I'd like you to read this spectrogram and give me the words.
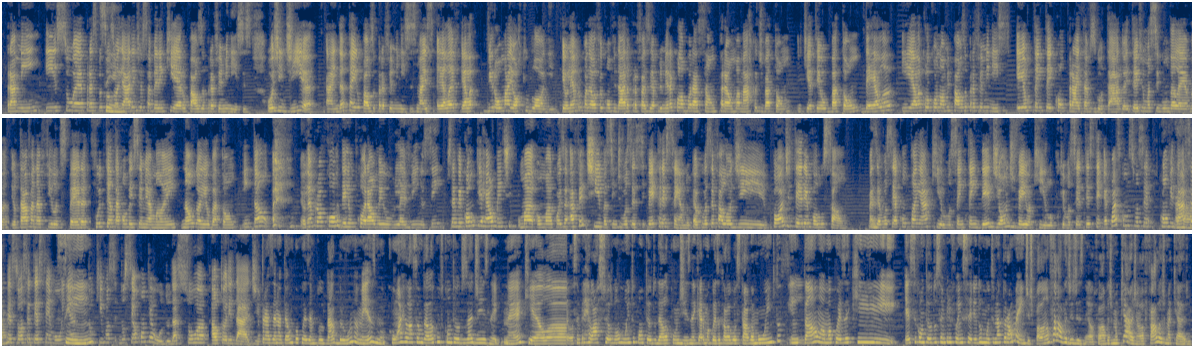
Para mim, isso é para as pessoas Sim. olharem e já saberem que era o pausa para feministas. Hoje em dia, ainda tem o pausa para feministas, mas ela ela virou maior que o blog. Eu lembro quando ela foi convidada para fazer a primeira colaboração para uma marca de batom, em que ia ter o batom dela e ela colocou o nome pausa para feministas. Eu tentei comprar e tava esgotado. Aí teve uma segunda leva. Eu tava na fila de espera. Fui tentar convencer minha mãe. Não ganhei o batom. Então, eu lembro a cor dele, um coral meio levinho, assim. Você vê como que é realmente uma, uma coisa afetiva, assim, de você se ver crescendo. É o que você falou de pode ter evolução. Mas é. é você acompanhar aquilo, você entender de onde veio aquilo, porque você teste... é quase como se você convidasse uhum. a pessoa a ser testemunha Sim. do que você do seu conteúdo, da sua autoridade. Trazendo até um pouco o exemplo da Bruna mesmo, com a relação dela com os conteúdos da Disney, né? Que ela ela sempre relacionou muito o conteúdo dela com Disney, que era uma coisa que ela gostava muito. Sim. Então, é uma coisa que esse conteúdo sempre foi inserido muito naturalmente. Tipo, ela não falava de Disney, ela falava de maquiagem, ela fala de maquiagem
